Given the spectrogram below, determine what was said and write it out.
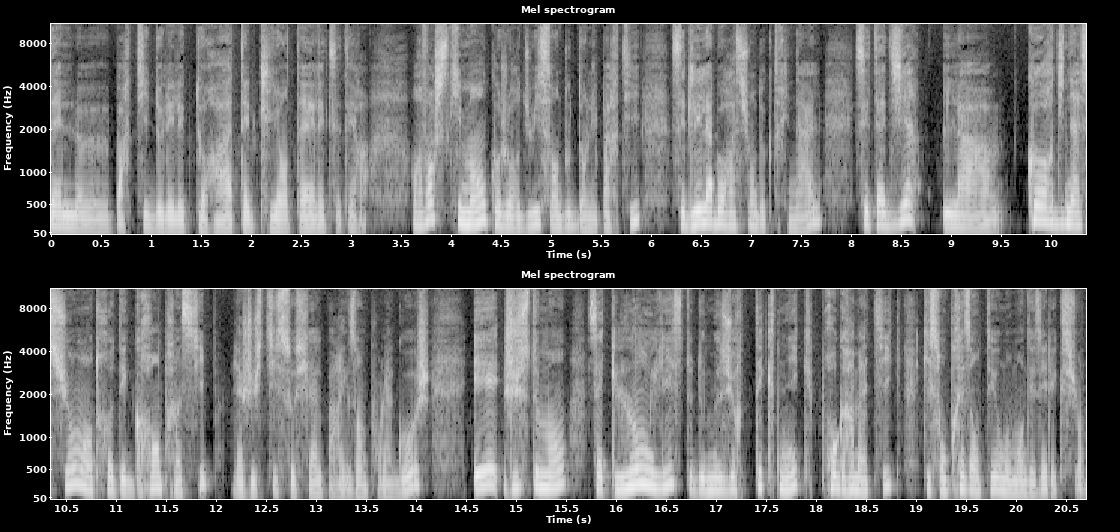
telle euh, partie de l'électorat, telle clientèle, etc. En revanche, ce qui manque aujourd'hui, sans doute dans les partis, c'est de l'élaboration doctrinale, c'est-à-dire la coordination entre des grands principes, la justice sociale par exemple pour la gauche, et justement cette longue liste de mesures techniques, programmatiques qui sont présentées au moment des élections.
